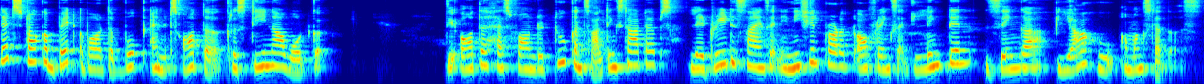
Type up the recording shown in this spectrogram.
let's talk a bit about the book and its author, Christina Wodtke. The author has founded two consulting startups, led redesigns and initial product offerings at LinkedIn, Zynga, Yahoo, amongst others.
